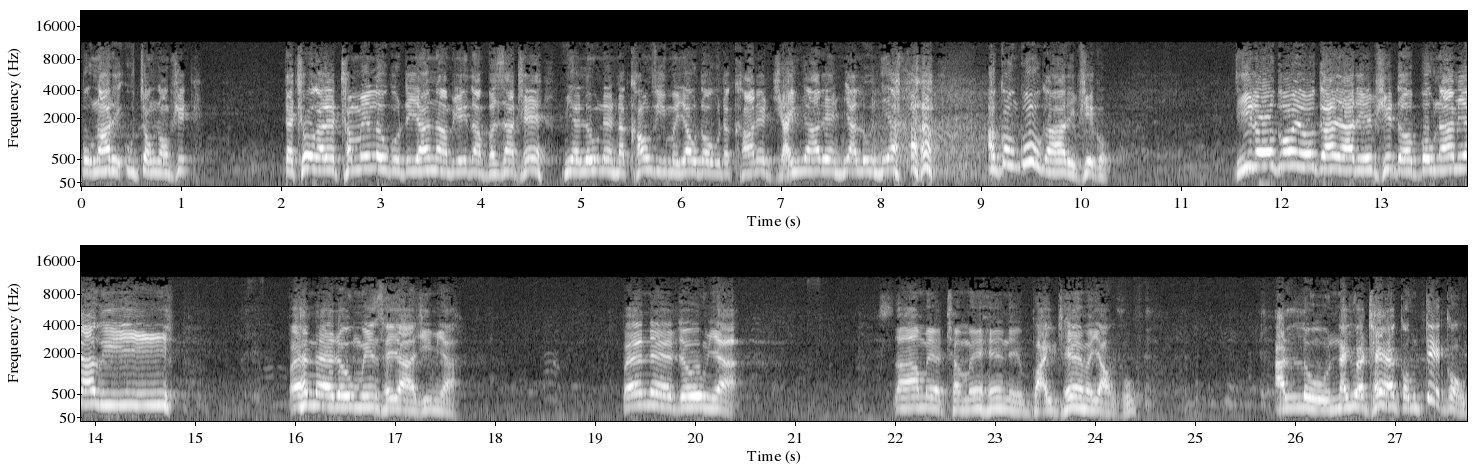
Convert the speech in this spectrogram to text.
ပုံနာတွေဥကြောင်ကြောင်ဖြစ်တယ်တချို့ကလည်းထမင်းလုတ်ကိုတရားနာပိဋကဗဇတ်ထဲမျက်လုံးနဲ့နှာခေါင်းစီမရောက်တော့ဘူးတခါတည်းဂျိုင်းညာတဲ့ညှက်လို့ညှအကုန်ကိုကားတွေဖြစ်ကုန် ဒီလိုကိုယောကာယာတွေဖြစ်တော့ပုံနာများသည်ဘယ်နဲ့တုံးမင်းဆရာကြီးများဘယ်နဲ့တုံးမြစားမဲ့ထမင်းဟင်းတွေဘိုက်ထဲမရောက်ဘူးအလိုနရွက်ထဲအကုန်တစ်ကုန်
